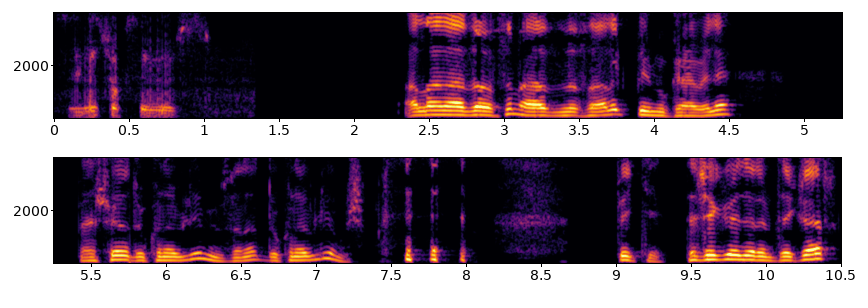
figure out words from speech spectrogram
Sizi de çok seviyoruz. Allah razı olsun. Ağzınıza sağlık. Bir mukabele. Ben şöyle dokunabiliyor muyum sana? Dokunabiliyormuşum. Peki. Teşekkür ederim tekrar.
